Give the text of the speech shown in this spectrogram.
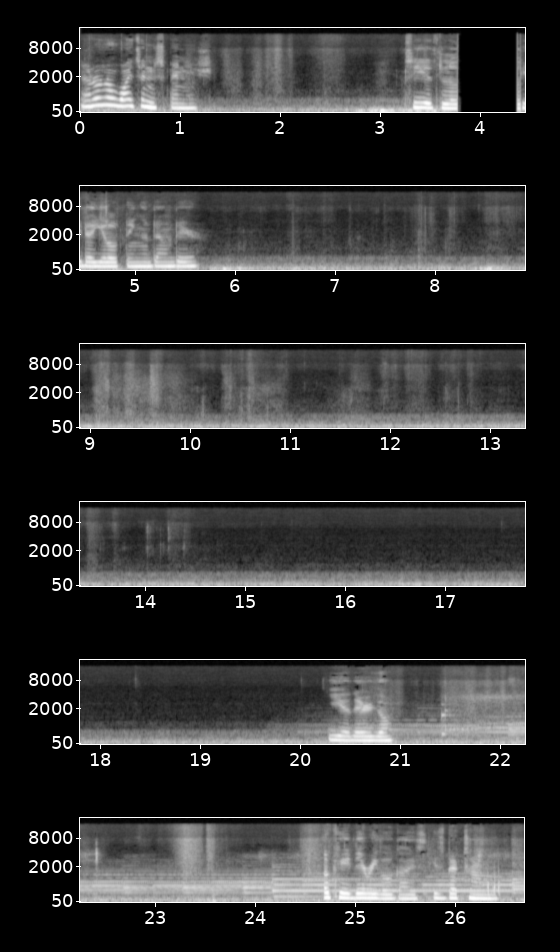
I don't know why it's in Spanish. See, it's loading. See that yellow thing down there? Yeah, there you go. Okay, there we go, guys. It's back to normal.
